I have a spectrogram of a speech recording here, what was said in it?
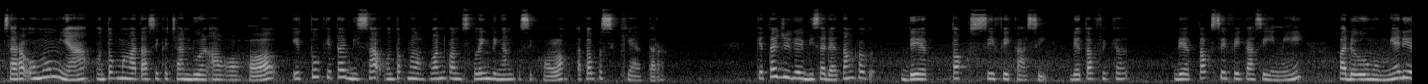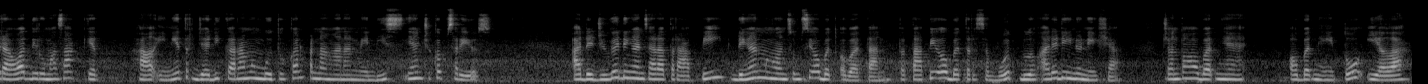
cara umumnya untuk mengatasi kecanduan alkohol itu kita bisa untuk melakukan konseling dengan psikolog atau psikiater. Kita juga bisa datang ke detoksifikasi. Detoksifikasi ini pada umumnya dirawat di rumah sakit. Hal ini terjadi karena membutuhkan penanganan medis yang cukup serius. Ada juga dengan cara terapi dengan mengonsumsi obat-obatan, tetapi obat tersebut belum ada di Indonesia. Contoh obatnya obatnya itu ialah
